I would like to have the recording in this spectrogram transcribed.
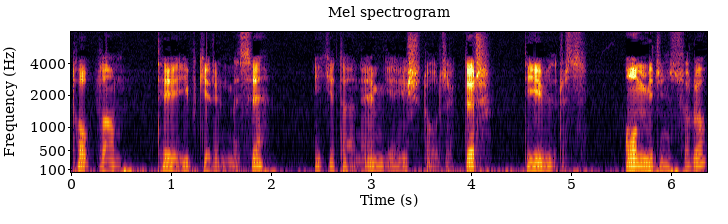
toplam T ip gerilmesi 2 tane mg eşit olacaktır diyebiliriz. 11. soru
